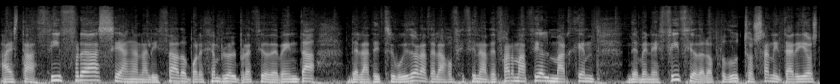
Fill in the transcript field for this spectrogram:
a esta cifra se han analizado, por ejemplo, el precio de venta de las distribuidoras de las oficinas de farmacia, el margen de beneficio de los productos sanitarios,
